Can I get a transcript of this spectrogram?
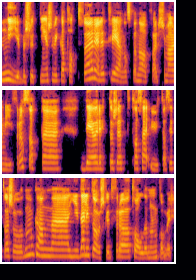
nye beslutninger som vi ikke har tatt før, eller trene oss på en atferd som er ny for oss. At eh, det å rett og slett ta seg ut av situasjonen kan eh, gi deg litt overskudd for å tåle det når den kommer.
